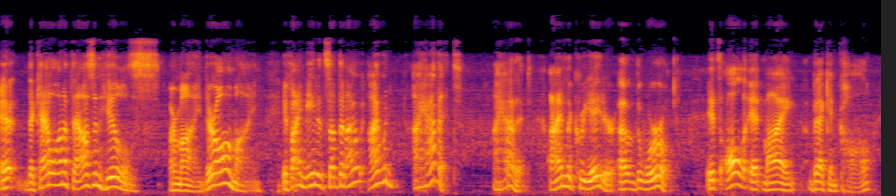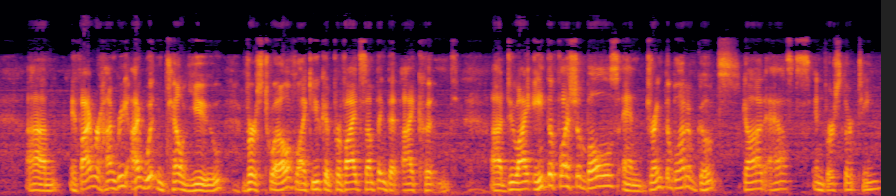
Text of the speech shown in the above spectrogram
Eh, the cattle on a thousand hills are mine. They're all mine. If I needed something, I, I would I have it. I have it. I'm the creator of the world. It's all at my beck and call. Um, if I were hungry, I wouldn't tell you, verse 12, like you could provide something that I couldn't. Uh, do I eat the flesh of bulls and drink the blood of goats? God asks in verse 13.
